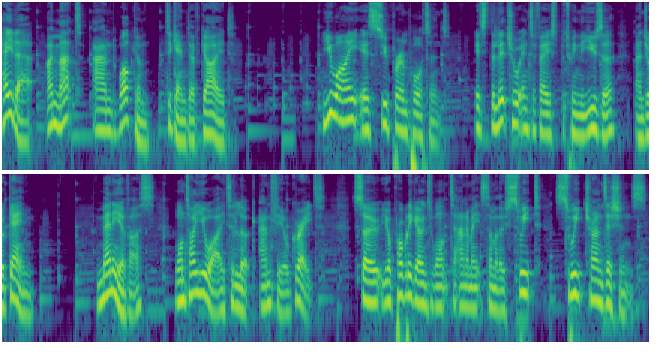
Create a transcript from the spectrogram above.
Hey there, I'm Matt, and welcome to Game Dev Guide. UI is super important. It's the literal interface between the user and your game. Many of us want our UI to look and feel great, so you're probably going to want to animate some of those sweet, sweet transitions.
